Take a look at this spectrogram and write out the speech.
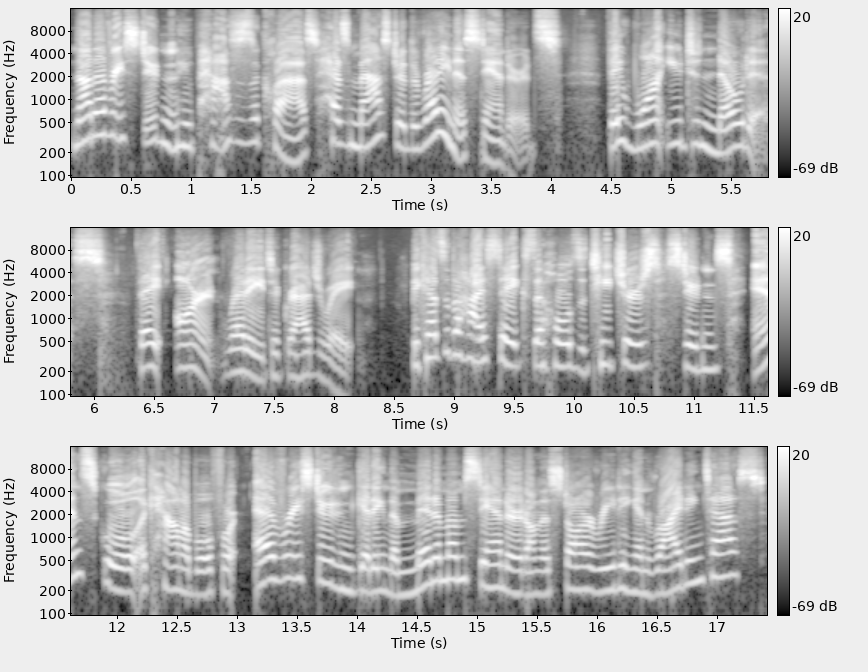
Not every student who passes a class has mastered the readiness standards. They want you to notice they aren't ready to graduate. Because of the high stakes that holds the teachers, students, and school accountable for every student getting the minimum standard on the STAAR reading and writing test,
